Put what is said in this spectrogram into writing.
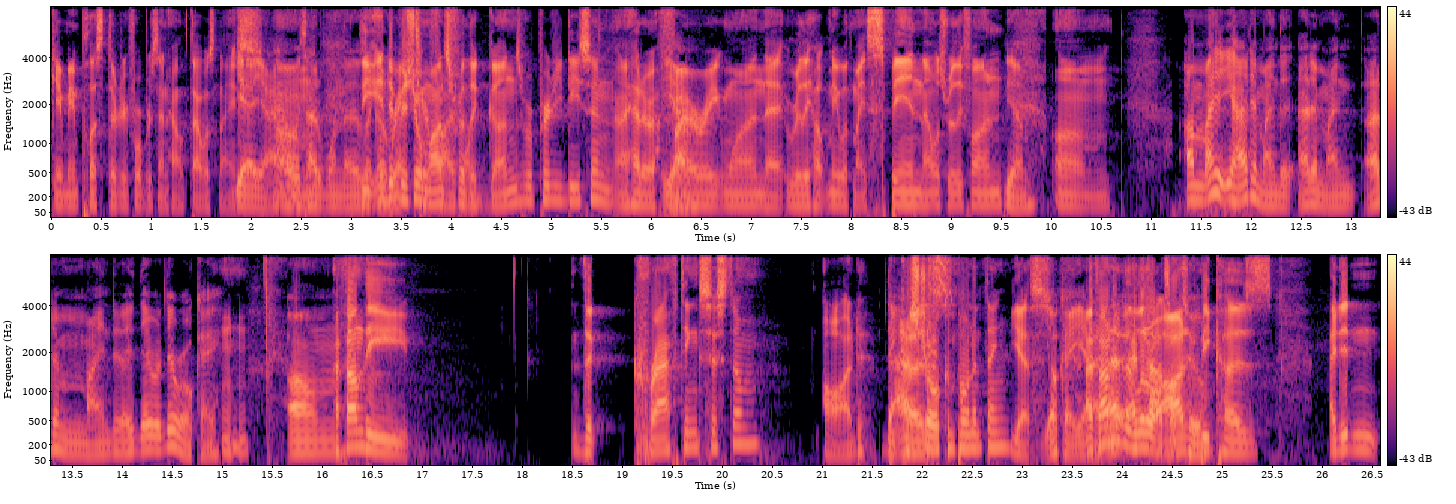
gave me plus thirty four percent health. That was nice. Yeah, yeah. I always Um, had one that was the like individual mods for the guns were pretty decent. I had a Yeah. fire rate one that really helped me with my spin. That was really fun. Yeah. Um, Um. I yeah. I didn't mind it. I didn't mind. I didn't mind it. I, they were they were okay. mhm. Um. I found the the crafting system odd. the astral component thing. Yes. Okay. Yeah. I found that- it a little so odd too. because I didn't.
